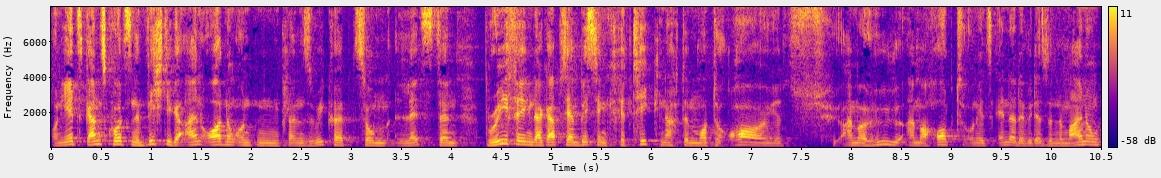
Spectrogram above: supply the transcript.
Und jetzt ganz kurz eine wichtige Einordnung und ein kleines Recap zum letzten Briefing. Da gab es ja ein bisschen Kritik nach dem Motto, oh, jetzt einmal Hü, einmal Hot und jetzt ändert er wieder so eine Meinung.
